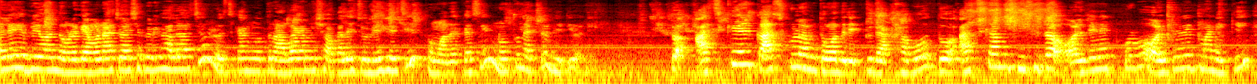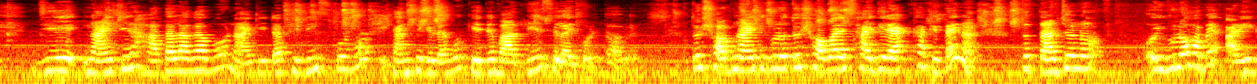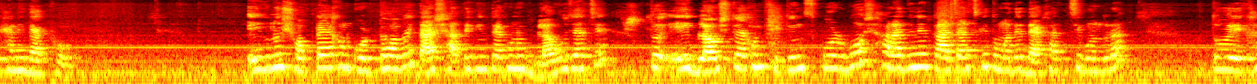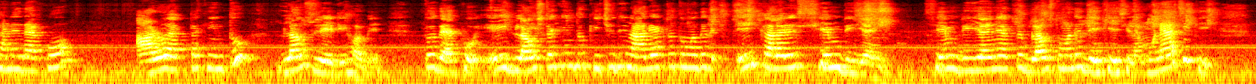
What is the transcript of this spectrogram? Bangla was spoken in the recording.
হ্যালো এভরিওয়ান, তোমরা কেমন আছো? আশা করি ভালো আছো। রোজকার মতন আবার আমি সকালে চলে এসেছি তোমাদের কাছে নতুন একটা ভিডিও নিয়ে। তো আজকের কাজগুলো আমি তোমাদের একটু দেখাবো। তো আজকে আমি কিছুটা অল্টারনেট করব। অল্টারনেট মানে কি? যে নাইটির হাতা লাগাবো, নাইটিটা ফিটিংস করব, এখান থেকে দেখো কেটে বাদ দিয়ে সেলাই করতে হবে। তো সব নাইটিগুলো তো সবাই সাইজের এক থাকে, তাই না? তো তার জন্য ওইগুলো হবে। আর এখানে দেখো এইগুলো সবটা এখন করতে হবে। তার সাথে কিন্তু এখনও ব্লাউজ আছে। তো এই ব্লাউজটা এখন ফিটিংস করব। সারাদিনের কাজ আজকে তোমাদের দেখাচ্ছি বন্ধুরা। তো এখানে দেখো আরও একটা কিন্তু ব্লাউজ রেডি হবে। তো দেখো, এই ব্লাউজটা কিন্তু কিছুদিন আগে একটা তোমাদের এই কালারের সেম ডিজাইন সেম ডিজাইনের একটা ব্লাউজ তোমাদের দেখিয়েছিলাম। মনে আছে কি?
